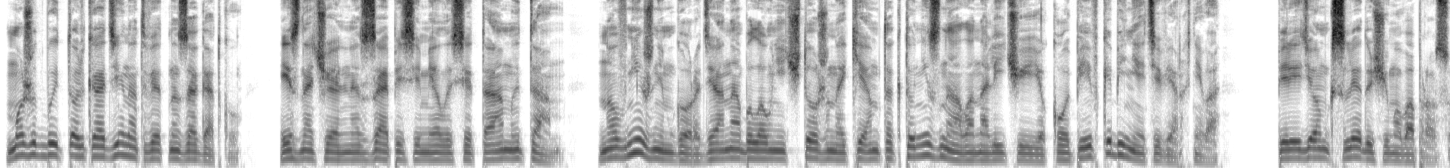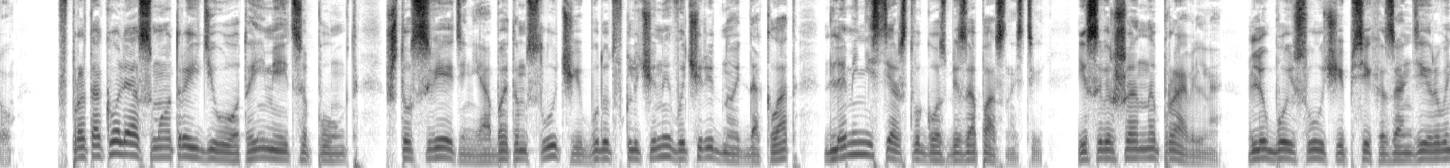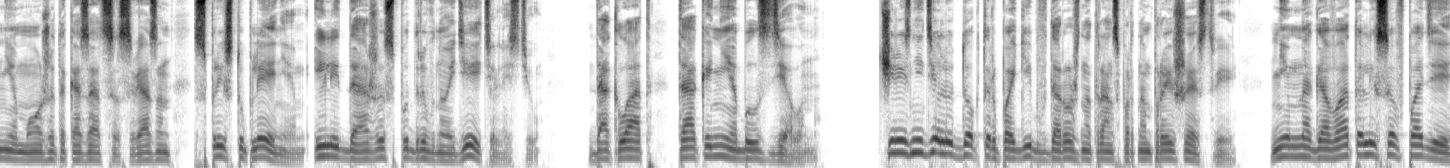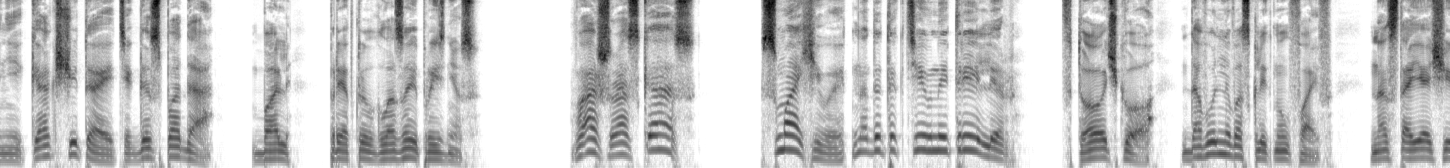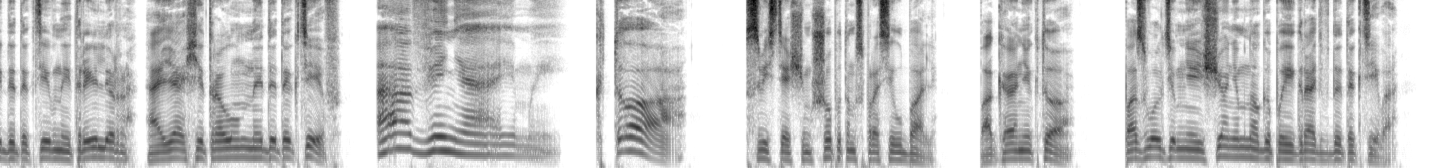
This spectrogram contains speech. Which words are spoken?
Может быть только один ответ на загадку. Изначально запись имелась и там, и там – но в Нижнем городе она была уничтожена кем-то, кто не знал о наличии ее копии в кабинете Верхнего. Перейдем к следующему вопросу. В протоколе осмотра идиота имеется пункт, что сведения об этом случае будут включены в очередной доклад для Министерства госбезопасности. И совершенно правильно, любой случай психозондирования может оказаться связан с преступлением или даже с подрывной деятельностью. Доклад так и не был сделан. Через неделю доктор погиб в дорожно-транспортном происшествии. Не многовато ли совпадений, как считаете, господа?» Баль приоткрыл глаза и произнес. «Ваш рассказ смахивает на детективный триллер». «В точку!» — довольно воскликнул Файв. «Настоящий детективный триллер, а я хитроумный детектив». «Обвиняемый. Кто?» свистящим шепотом спросил Баль. «Пока никто. Позвольте мне еще немного поиграть в детектива».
